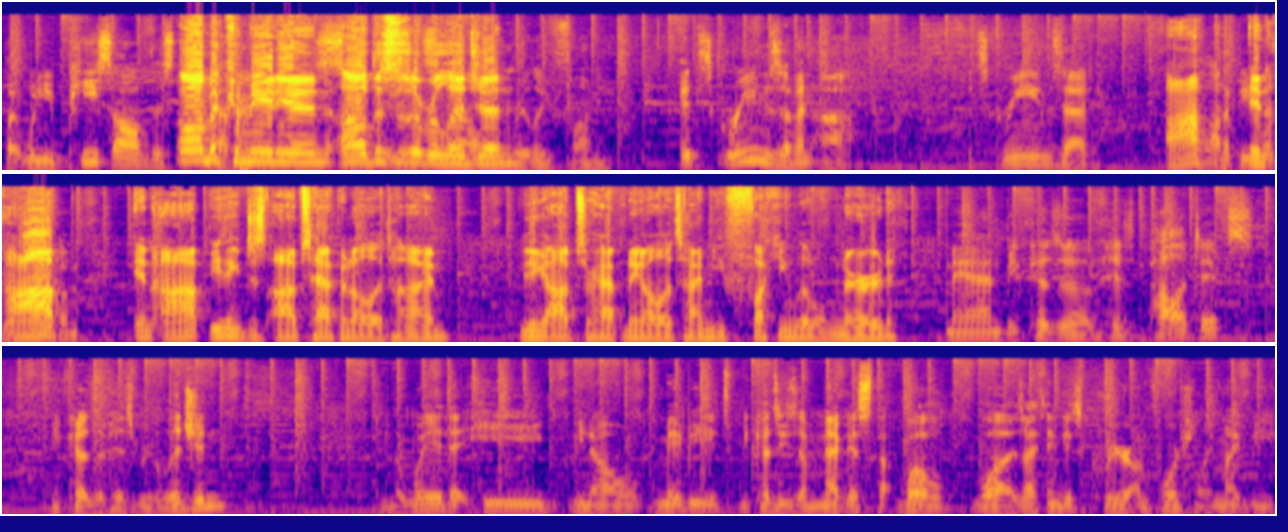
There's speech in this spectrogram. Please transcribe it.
But when you piece all of this Oh, I'm a comedian. Oh, this is a religion. Really funny. It screams of an op. It screams at op A lot of people in op. in op you think just ops happen all the time you think ops are happening all the time you fucking little nerd man because of his politics, because of his religion, and the way that he, you know, maybe it's because he's a mega star. Well, was I think his career unfortunately might be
